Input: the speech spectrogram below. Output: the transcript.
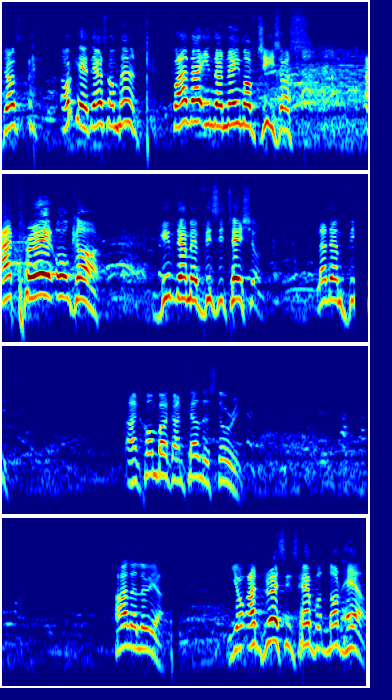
Just, okay, there's some hands. Father, in the name of Jesus, I pray, oh God, give them a visitation. Let them visit and come back and tell the story. Hallelujah. Your address is heaven, not hell.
